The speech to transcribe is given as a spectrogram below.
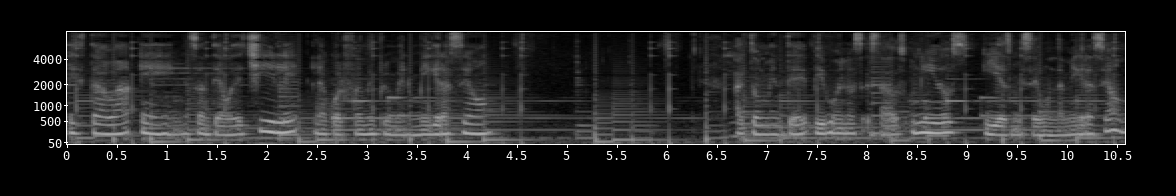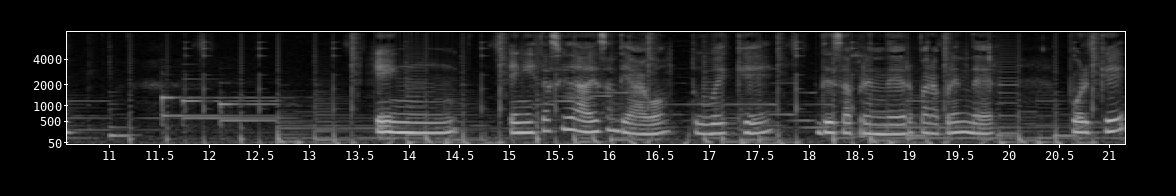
estaba en Santiago de Chile, la cual fue mi primera migración Actualmente vivo en los Estados Unidos y es mi segunda migración. En, esta ciudad de Santiago tuve que desaprender para aprender porque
